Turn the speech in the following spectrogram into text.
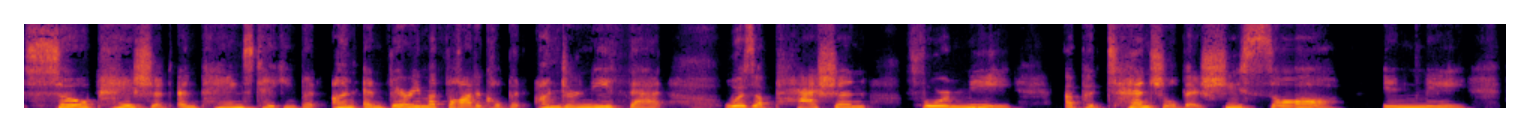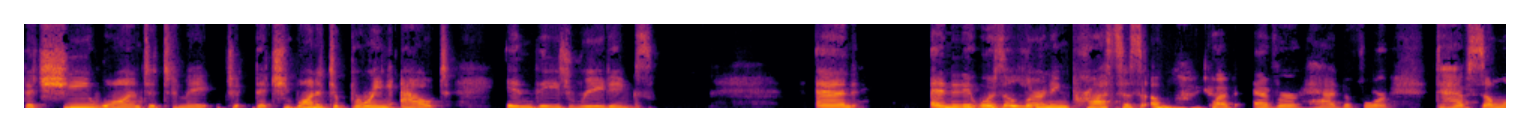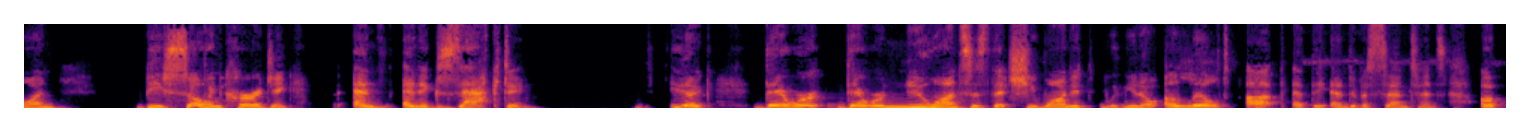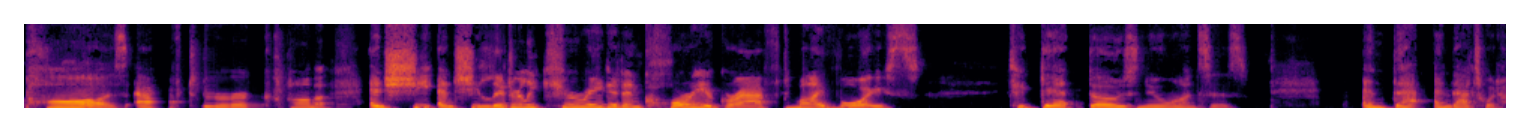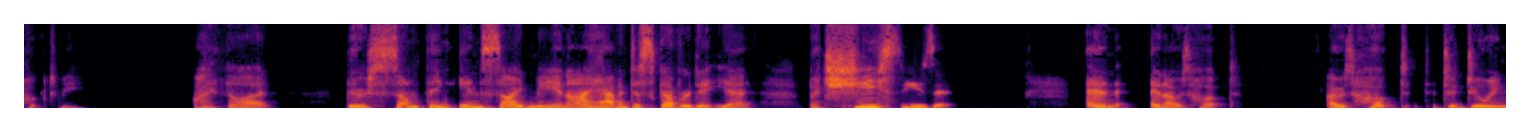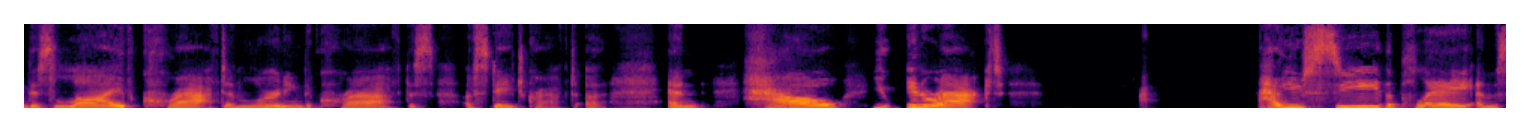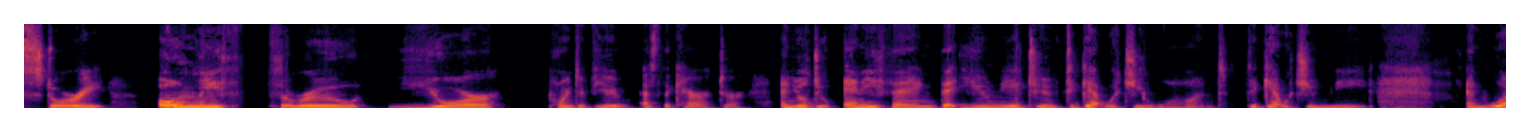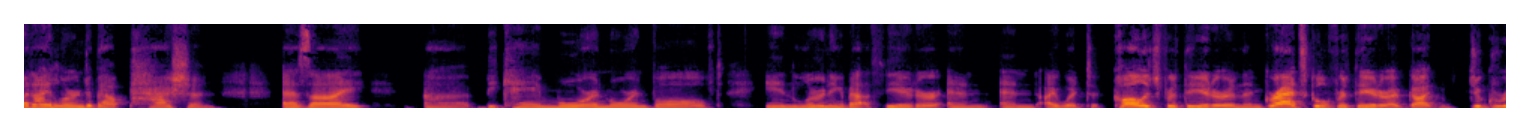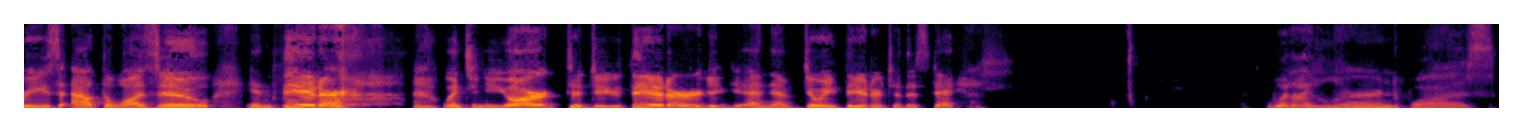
so patient and painstaking but un- and very methodical but underneath that was a passion for me a potential that she saw in me that she wanted to make to, that she wanted to bring out in these readings. And and it was a learning process oh unlike I've ever had before to have someone be so encouraging and and exacting like there were there were nuances that she wanted you know a lilt up at the end of a sentence a pause after a comma. And she and she literally curated and choreographed my voice to get those nuances. And that and that's what hooked me. I thought there's something inside me and i haven't discovered it yet but she sees it. And and i was hooked I was hooked to doing this live craft and learning the craft this of stagecraft uh, and how you interact, how you see the play and the story only through your point of view as the character. And you'll do anything that you need to to get what you want, to get what you need. And what I learned about passion as I uh, became more and more involved in learning about theater and and I went to college for theater and then grad school for theater. I've got degrees out the wazoo in theater. went to New York to do theater and I'm doing theater to this day. What I learned was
